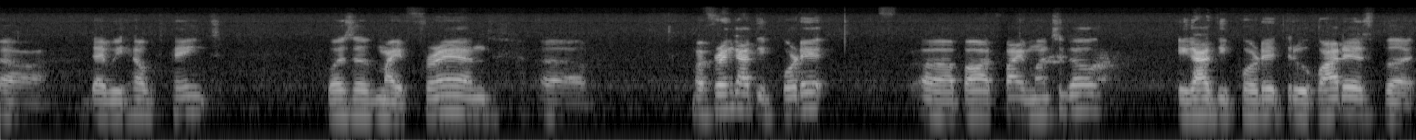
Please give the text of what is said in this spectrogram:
uh, that we helped paint was of my friend. Uh, my friend got deported uh, about five months ago. He got deported through Juarez, but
